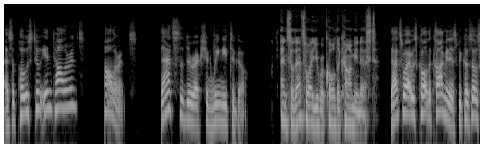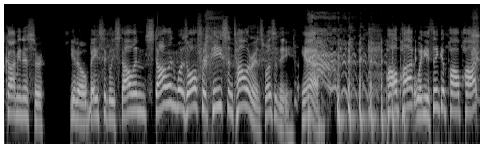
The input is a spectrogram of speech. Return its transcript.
As opposed to intolerance, tolerance. That's the direction we need to go. And so that's why you were called a communist. That's why I was called a communist because those communists are, you know, basically Stalin. Stalin was all for peace and tolerance, wasn't he? Yeah. Pol Pot. When you think of Pol Pot,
